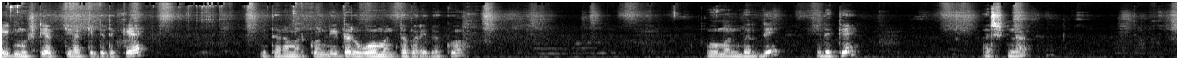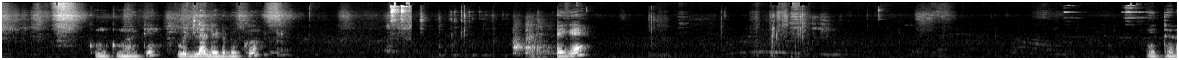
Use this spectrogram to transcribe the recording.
ಐದು ಮುಷ್ಟಿ ಅಕ್ಕಿ ಹಾಕಿದ್ದು ಇದಕ್ಕೆ. ಈ ಥರ ಮಾಡ್ಕೊಂಡು ಇದರಲ್ಲಿ ಓಮ್ ಅಂತ ಬರೀಬೇಕು. ಓಮ್ ಅಂತ ಬರೆದು ಇದಕ್ಕೆ ಅರಿಶಿನ ಕುಂಕುಮ ಹಾಕಿ ಮಿಡ್ಲಲ್ಲಿ ಇಡಬೇಕು. ಹೇಗೆ ಈ ಥರ.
